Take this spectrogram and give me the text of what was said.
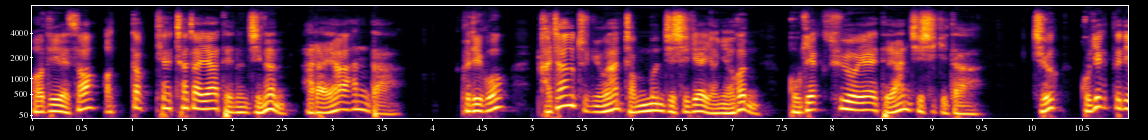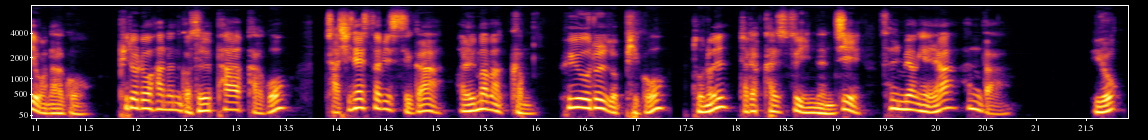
어디에서 어떻게 찾아야 되는지는 알아야 한다. 그리고 가장 중요한 전문 지식의 영역은 고객 수요에 대한 지식이다. 즉, 고객들이 원하고 필요로 하는 것을 파악하고 자신의 서비스가 얼마만큼 효율을 높이고 돈을 절약할 수 있는지 설명해야 한다. 6.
